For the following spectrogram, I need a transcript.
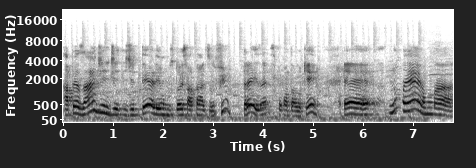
Apesar de, de, de ter ali uns dois fatalities no filme, três, né? Se for contar o Kano, é, não é uma.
